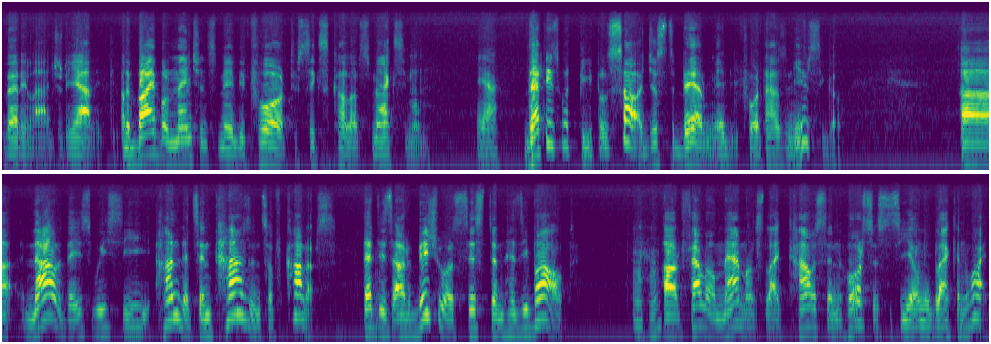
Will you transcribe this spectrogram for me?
very large reality. The Bible mentions maybe four to six colors maximum. Yeah. That is what people saw just bare maybe 4,000 years ago. Uh, nowadays, we see hundreds and thousands of colors. That is, our visual system has evolved. Mm-hmm. Our fellow mammals, like cows and horses, see only black and white.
